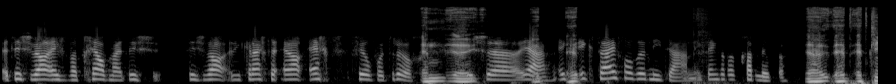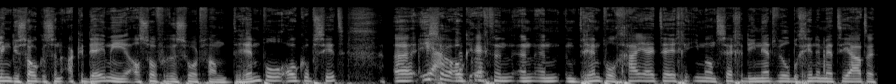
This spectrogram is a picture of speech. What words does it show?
het is wel even wat geld, maar het is, het is wel, je krijgt er echt veel voor terug. En, eh, dus eh, ja, het- ik, het- ik twijfel er niet aan. Ik denk dat het gaat lukken. Ja, het, het klinkt dus ook als een academie, alsof er een soort van drempel ook op zit. Eh, is Ja, er dat ook echt een, een, een, een drempel? Ga jij tegen iemand zeggen die net wil beginnen met theater...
